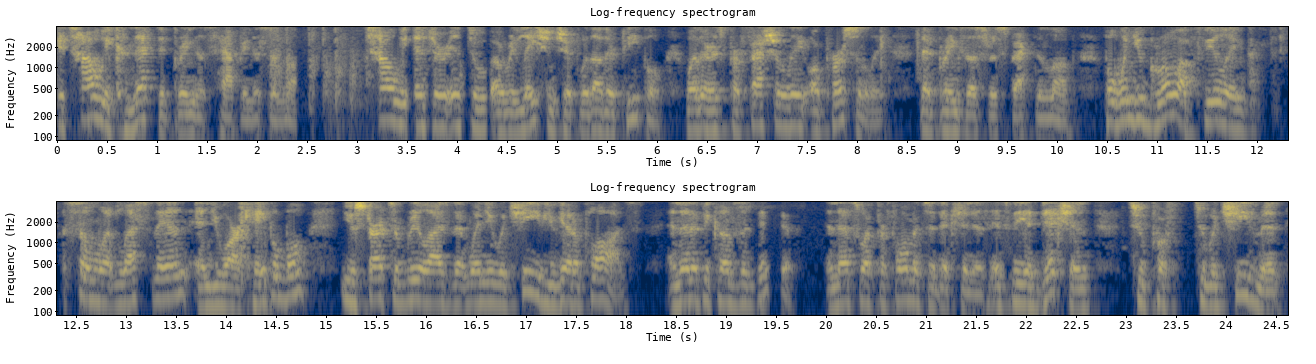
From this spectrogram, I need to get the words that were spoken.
It's how we connect that brings us happiness and love. It's how we enter into a relationship with other people, whether it's professionally or personally, that brings us respect and love. But when you grow up feeling somewhat less than and you are capable, you start to realize that when you achieve, you get applause. And then it becomes addictive. And that's what performance addiction is. It's the addiction to, perf- to achievement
